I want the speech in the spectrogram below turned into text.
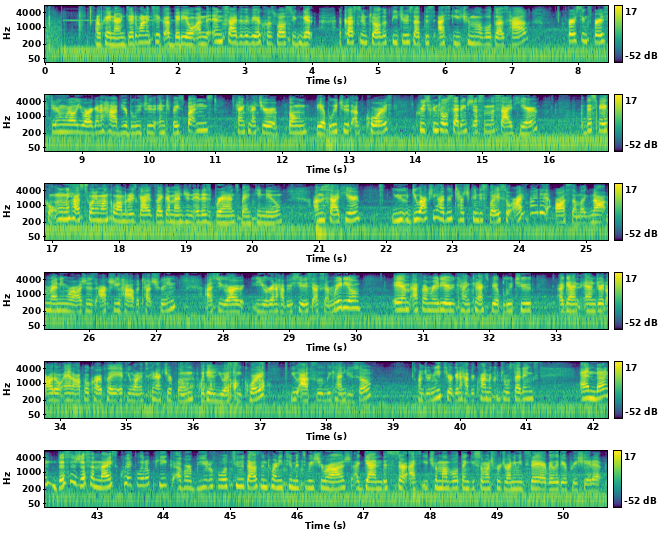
Okay now i did want to take a video on the inside of the vehicle as well so you can get accustomed to all the features that this se trim level does have First things first, steering wheel, you are gonna have your Bluetooth interface buttons. Can connect your phone via Bluetooth, of course. Cruise control settings just on the side here. This vehicle only has 21 kilometers, guys. Like I mentioned, it is brand spanking new. On the side here, you do actually have your touchscreen display so i find it awesome like not many mirages actually have a touchscreen uh, so you are you're gonna have your sirius xm radio am fm radio you can connect via bluetooth again android auto and apple carplay if you wanted to connect your phone with your usb cord you absolutely can do so. Underneath, you're gonna have your climate control settings. And then this is just a nice quick little peek of our beautiful 2022 Mitsubishi Mirage. Again, this is our SE trim level. Thank you so much for joining me today. I really do appreciate it.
